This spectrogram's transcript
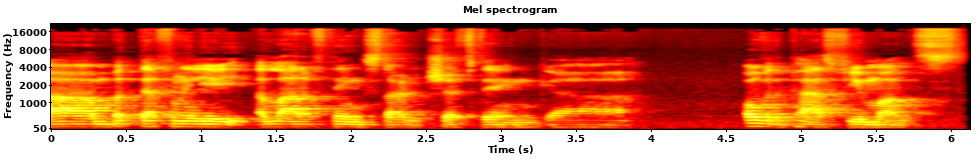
um, but definitely a lot of things started shifting uh, over the past few months.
